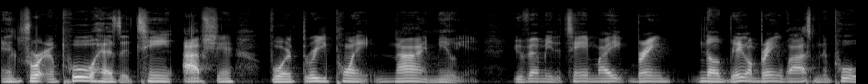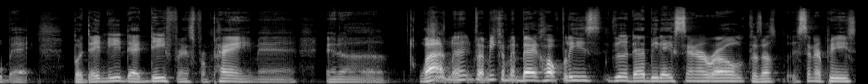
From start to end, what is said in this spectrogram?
and Jordan Poole has a team option for 3.9 million. You feel me? The team might bring you know, they're gonna bring Wiseman and Poole back, but they need that defense from Payne, man. And uh Wiseman, for me coming back, hopefully he's good. That'd be their center role because that's the centerpiece.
